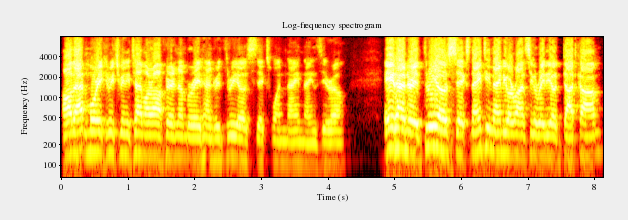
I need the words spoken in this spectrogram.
All that and more. You can reach me anytime. Our off air number 800 306 1990. 800 306 1990 or ronsiegelradio.com.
